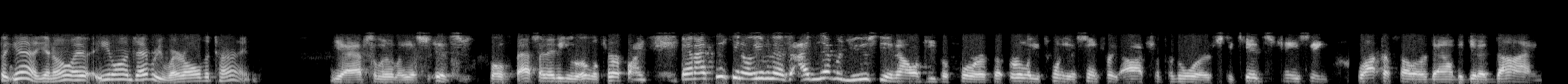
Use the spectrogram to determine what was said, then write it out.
But yeah, you know, uh, Elon's everywhere all the time. Yeah, absolutely. It's it's both fascinating and a little terrifying. And I think you know, even as I've never used the analogy before, the early 20th century entrepreneurs, the kids chasing Rockefeller down to get a dime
